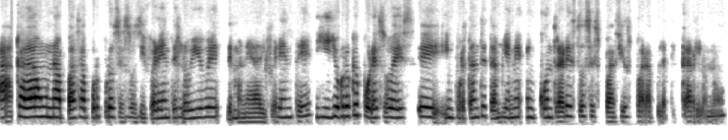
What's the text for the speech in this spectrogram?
a cada una pasa por procesos diferentes, lo vive de manera diferente y yo creo que por eso es eh, importante también encontrar estos espacios para platicarlo, ¿no?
